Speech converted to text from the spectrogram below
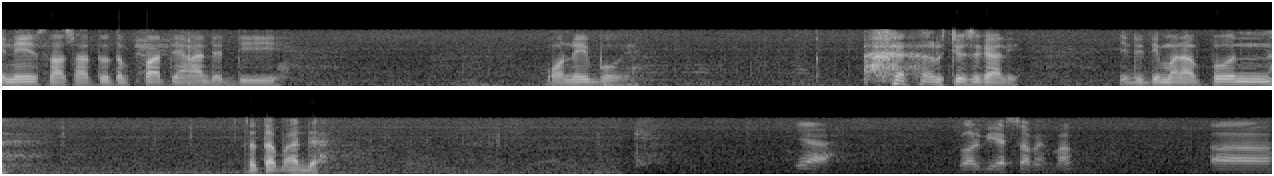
Ini salah satu tempat yang ada di Monebo ya. Lucu sekali. Jadi di mana pun tetap ada. Ya luar biasa memang. Eh,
